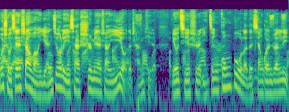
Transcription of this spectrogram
我首先上网研究了一下市面上已有的产品，尤其是已经公布了的相关专利。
